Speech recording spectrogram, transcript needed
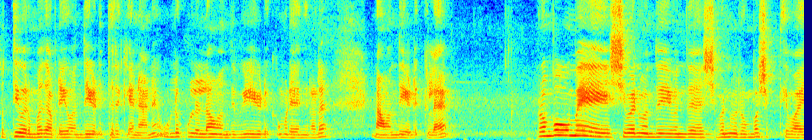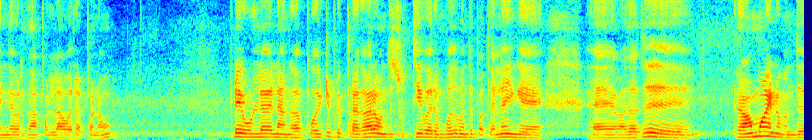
சுற்றி வரும்போது அப்படியே வந்து எடுத்திருக்கேன் நான். உள்ளுக்குள்ளெல்லாம் வந்து வீடியோ எடுக்க முடியாதனால நான் வந்து எடுக்கலை. ரொம்பவுமே சிவன் வந்து இந்த சிவன் ரொம்ப சக்தி வாய்ந்தவர் தான் பல்லாவரப்பனும் அப்படியே உள்ள நாங்கள் போயிட்டு இப்படி பிரகாரம் வந்து சுற்றி வரும்போது வந்து பார்த்தோன்னா இங்கே அதாவது ராமாயணம் வந்து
